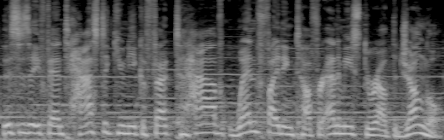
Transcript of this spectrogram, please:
This is a fantastic unique effect to have when fighting tougher enemies throughout the jungle.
